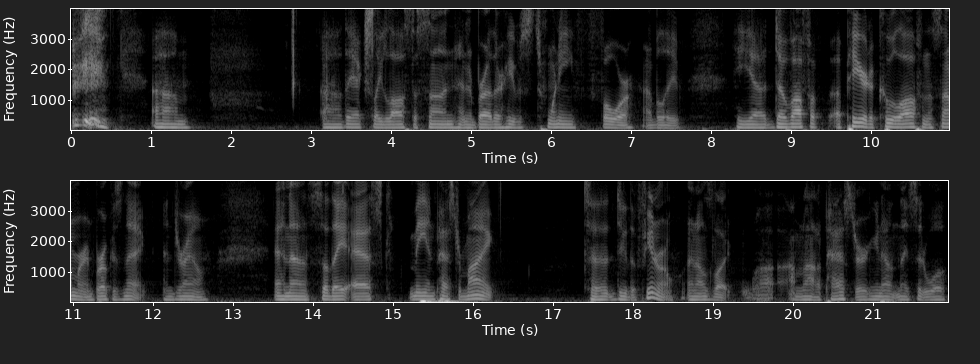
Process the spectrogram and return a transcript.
um, uh, they actually lost a son and a brother. He was 24, I believe. He uh, dove off a, a pier to cool off in the summer and broke his neck and drowned. And uh, so they asked me and Pastor Mike to do the funeral. And I was like, well, I'm not a pastor, you know. And they said, well,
